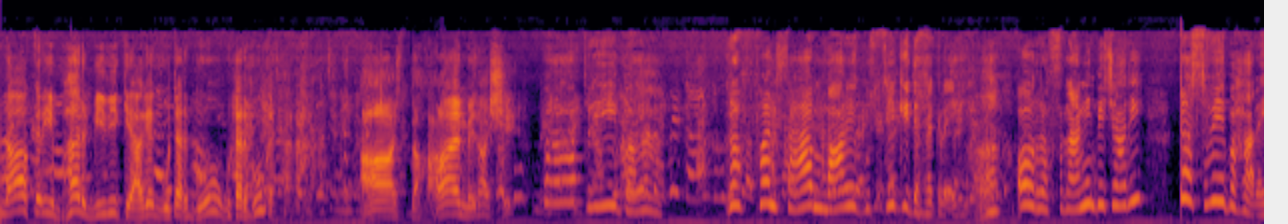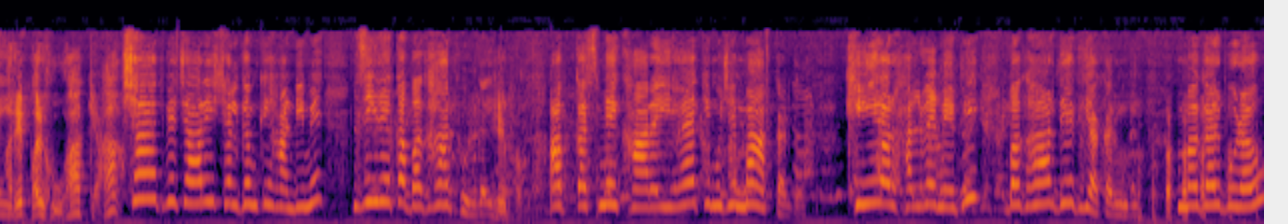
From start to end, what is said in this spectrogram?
नौकरी भर बीवी के आगे गुटर गू गुटर गू करता रहा। आज दहाड़ा है मेरा शेर। बाप रे बाप। रफन साहब मारे गुस्से की दहक रहे हैं। और रफनानी बेचारी टसवे बहा रही है। अरे पर हुआ क्या? शायद बेचारी शलगम की हांडी में जीरे का बघार फूल गई है अब कस्में खा रही है कि मुझे माफ़ कर दो। खीर और हलवे में भी बघार दे दिया करूँगी। मगर बुढ़ऊ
